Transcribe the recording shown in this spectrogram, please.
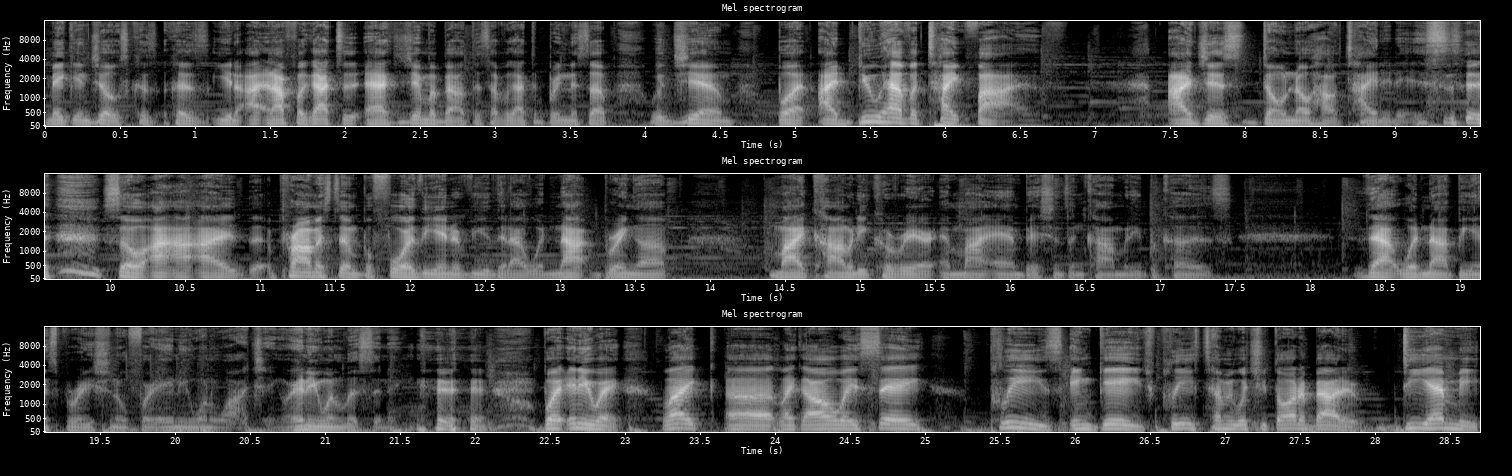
making jokes because because you know I, and I forgot to ask Jim about this. I forgot to bring this up with Jim, but I do have a tight five. I just don't know how tight it is. so I, I, I promised him before the interview that I would not bring up my comedy career and my ambitions in comedy because that would not be inspirational for anyone watching or anyone listening. but anyway, like uh, like I always say, please engage. Please tell me what you thought about it. DM me.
